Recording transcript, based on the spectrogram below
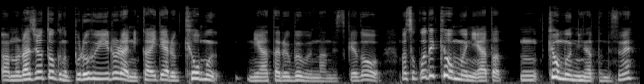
あの、ラジオトークのプロフィール欄に書いてある虚無に当たる部分なんですけど、まあ、そこで虚無に当たっ、ん、虚無になったんですね。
